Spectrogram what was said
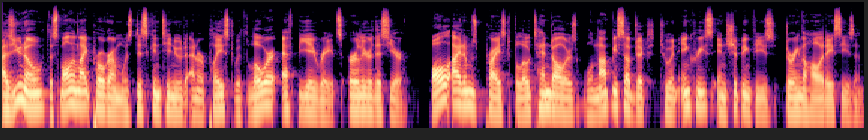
As you know, the Small and Light program was discontinued and replaced with lower FBA rates earlier this year. All items priced below $10 will not be subject to an increase in shipping fees during the holiday season.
